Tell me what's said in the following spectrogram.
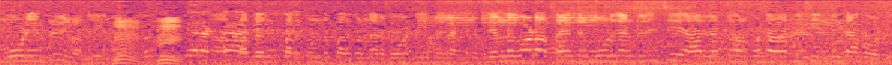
మూడు ఇంటర్వ్యూలు ఉన్నాయి. పదకొండు పదకొండు పదకొండున్నరకు ఒకటి మళ్ళీ అక్కడ నిన్న కూడా సాయంత్రం మూడు గంటల నుంచి ఆరు గంటల వరకు ఆరు నుంచి ఎనిమిది దాకా ఒకటి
